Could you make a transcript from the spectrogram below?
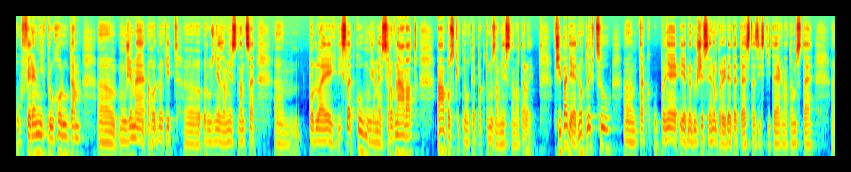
u firemních průchodů tam můžeme hodnotit různě zaměstnance podle jejich výsledků, můžeme je srovnávat a poskytnout je pak tomu zaměstnavateli. V případě jednotlivců, eh, tak úplně jednoduše si jenom projdete test a zjistíte, jak na tom jste. Eh,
